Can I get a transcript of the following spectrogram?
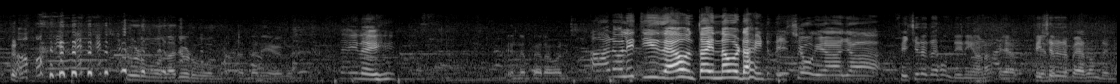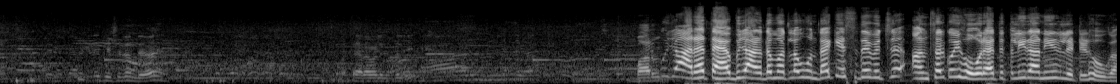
ਝੂਠ ਬੋਲਦਾ ਝੂਠ ਬੋਲਦਾ ਏਦਾਂ ਨਹੀਂ ਹੈਗਾ ਕੁਛ। ਨਹੀਂ ਨਹੀਂ। ਪੈਰਾਂ ਵਾਲੀ? ਖਾਣ ਵਾਲੀ ਚੀਜ਼ ਹੈ ਹੁਣ ਤਾਂ ਇੰਨਾ ਵੱਡਾ ਹਿੰਟ ਦੇ ਫਿਸ਼ ਹੋ ਗਿਆ ਜਾਂ ਫਿਸ਼ ਦੇ ਤਾਂ ਹੁੰਦੇ ਨਹੀਂ ਹਨਾ ਪੈਰ ਫਿਸ਼ ਦੇ ਤਾਂ ਪੈਰ ਹੁੰਦੇ ਨੇ। ਜਿਹੜੇ ਫਿਸ਼ ਦੇ ਹੁੰਦੇ ਓਏ? ਪੈਰਾਂ ਵਾਲੀ ਵੀ ਬੁਝਾਰਤ ਹੈ ਬੁਝਾਰਤ ਦਾ ਮਤਲਬ ਹੁੰਦਾ ਹੈ ਕਿ ਇਸ ਦੇ ਵਿੱਚ ਆਨਸਰ ਕੋਈ ਹੋਰ ਹੈ ਤਿਤਲੀ ਰਾਣੀ ਰਿਲੇਟਡ ਹੋਊਗਾ।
